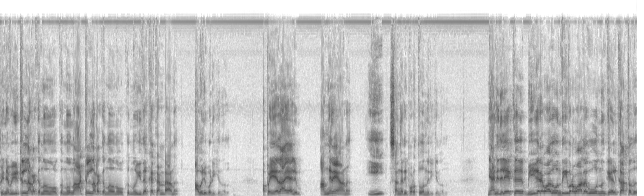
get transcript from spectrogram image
പിന്നെ വീട്ടിൽ നടക്കുന്നത് നോക്കുന്നു നാട്ടിൽ നടക്കുന്നത് നോക്കുന്നു ഇതൊക്കെ കണ്ടാണ് അവർ പഠിക്കുന്നത്. അപ്പോൾ ഏതായാലും അങ്ങനെയാണ് ഈ സംഗതി പുറത്തു വന്നിരിക്കുന്നത്. ഞാൻ ഇതിലേക്ക് ഭീകരവാദവും തീവ്രവാദവും ഒന്നും കേൾക്കാത്തത്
